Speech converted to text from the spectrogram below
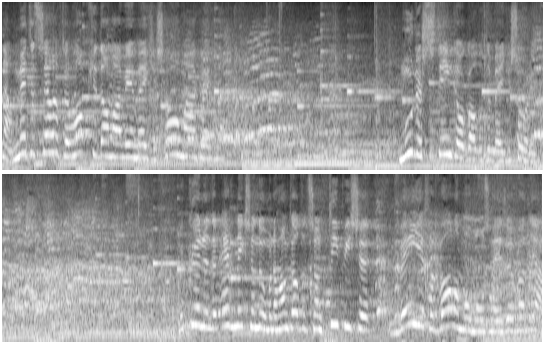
Nou, met hetzelfde lapje dan maar weer een beetje schoonmaken. Moeders stinken ook altijd een beetje, sorry. We kunnen er echt niks aan doen, maar er hangt altijd zo'n typische weeige walm om ons heen. Zo van, ja,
